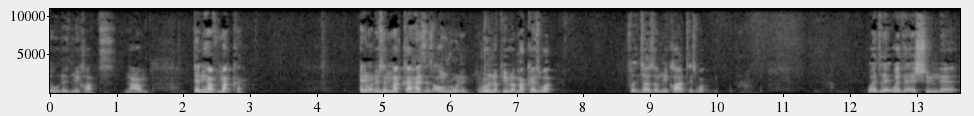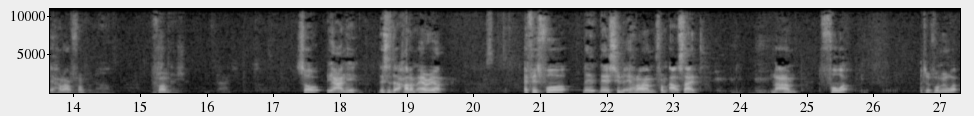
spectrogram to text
all these miqats. Naam. Then you have Makkah. Anyone who lives in Makkah has its own ruling. The ruling of people of Makkah is what? For in terms of miqat is what? Where do they where do they assume their ihram from? From? So yani this is the haram area. If it's for they, they assume the ihram from outside. Naam. For what? To performing what?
